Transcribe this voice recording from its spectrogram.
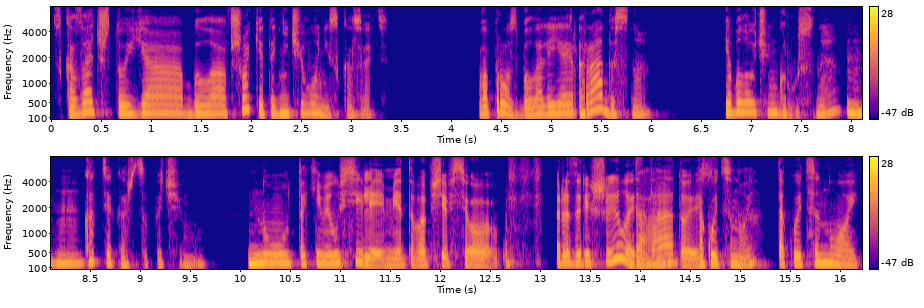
сказать, что я была в шоке, это ничего не сказать. Вопрос, была ли я радостна? Я была очень грустная. Угу. Как тебе кажется, почему? Ну, такими усилиями это вообще все разрешилось, да, да, то есть такой ценой. Такой ценой.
